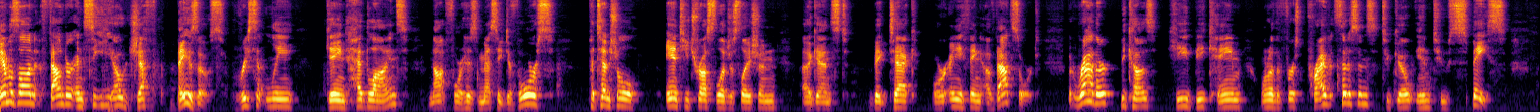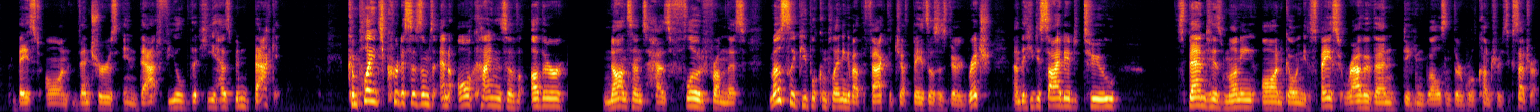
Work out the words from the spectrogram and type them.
Amazon founder and CEO Jeff Bezos recently gained headlines not for his messy divorce, potential antitrust legislation against big tech, or anything of that sort, but rather because he became one of the first private citizens to go into space based on ventures in that field that he has been backing. Complaints, criticisms, and all kinds of other nonsense has flowed from this. Mostly people complaining about the fact that Jeff Bezos is very rich and that he decided to spend his money on going into space rather than digging wells in third world countries, etc.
